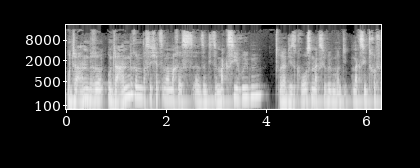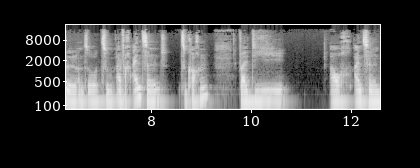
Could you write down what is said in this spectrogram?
unter anderem, unter anderem, was ich jetzt immer mache, ist, äh, sind diese Maxi-Rüben oder diese großen Maxi-Rüben und die Maxi-Trüffel und so zu einfach einzeln zu kochen, weil die auch einzeln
